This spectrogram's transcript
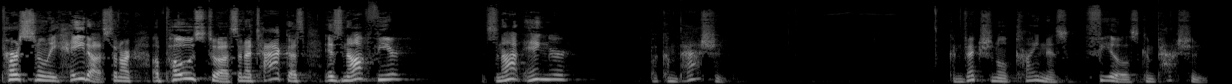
personally hate us and are opposed to us and attack us, is not fear, it's not anger, but compassion. Convictional kindness feels compassion.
